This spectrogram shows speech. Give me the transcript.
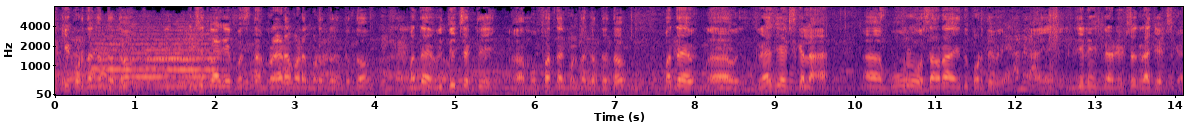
ಅಕ್ಕಿ ಕೊಡ್ತಕ್ಕಂಥದ್ದು ಉಚಿತವಾಗಿ ಬಸ್ನಲ್ಲಿ ಪ್ರಯಾಣ ಮಾಡಕ್ಕೆ ಕೊಡ್ತಕ್ಕಂಥದ್ದು ಮತ್ತು ವಿದ್ಯುತ್ ಶಕ್ತಿ ಮುಫತ್ತಾಗಿ ಕೊಡ್ತಕ್ಕಂಥದ್ದು, ಮತ್ತು ಗ್ರ್ಯಾಜುಯೇಟ್ಸ್ಗೆಲ್ಲ ಮೂರು ಸಾವಿರ ಇದು ಕೊಡ್ತೀವಿ. ಇಂಜಿನಿಯರಿಂಗ್ ಗ್ರಾಜುಯೇಟ್ಸು ಗ್ರಾಜುಯೇಟ್ಸ್ಗೆ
